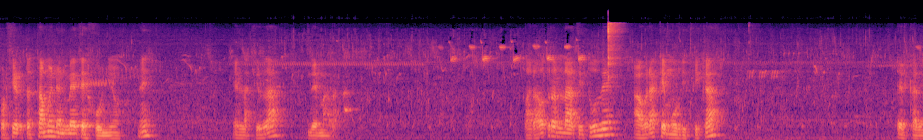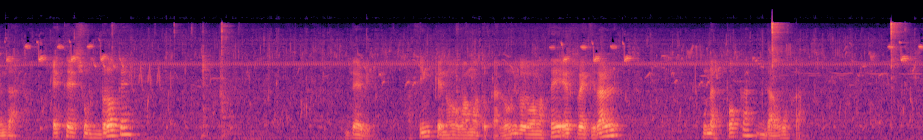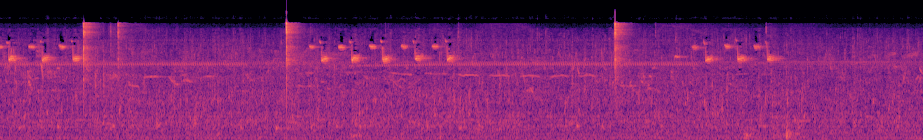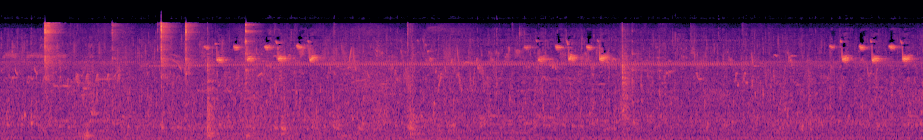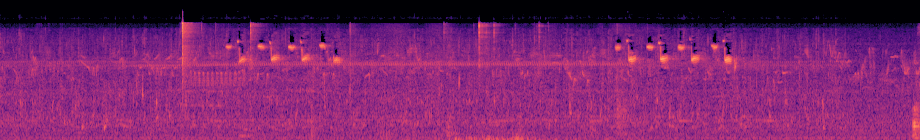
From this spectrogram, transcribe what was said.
por cierto, estamos en el mes de junio, ¿eh? en la ciudad de Málaga. Para otras latitudes habrá que modificar el calendario. Este es un brote débil, así que no lo vamos a tocar. Lo único que vamos a hacer es retirar unas pocas de agujas.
